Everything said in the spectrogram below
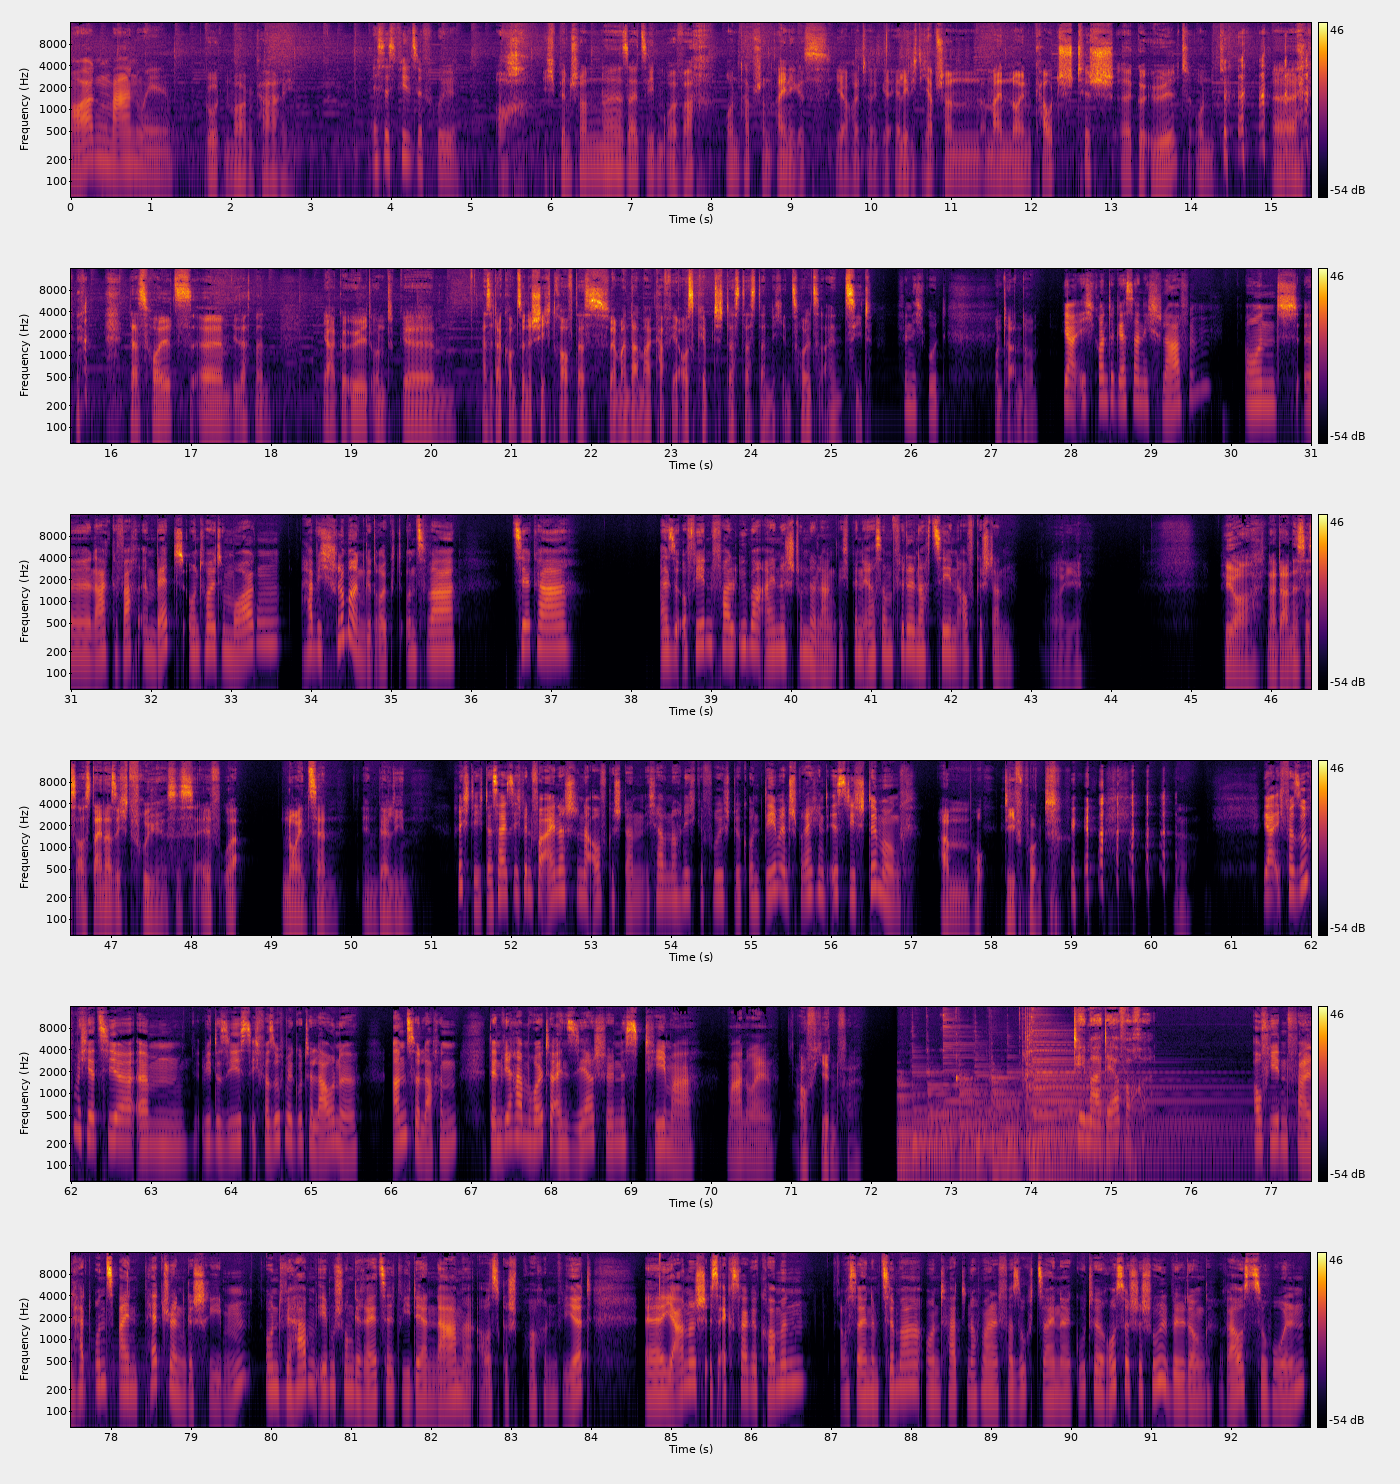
Guten Morgen, Manuel. Guten Morgen, Kari. Es ist viel zu früh. Och, ich bin schon äh, seit 7 Uhr wach und habe schon einiges hier heute erledigt. Ich habe schon meinen neuen Couchtisch äh, geölt und äh, das Holz, ähm, wie sagt man, ja, geölt und ge, also da kommt so eine Schicht drauf, dass wenn man da mal Kaffee auskippt, dass das dann nicht ins Holz einzieht. Finde ich gut. Unter anderem. Ja, ich konnte gestern nicht schlafen und äh, lag wach im Bett und heute Morgen habe ich Schlummern gedrückt und zwar circa, also auf jeden Fall über eine Stunde lang. Ich bin erst um Viertel nach zehn aufgestanden. Oh je. Ja, na dann ist es aus deiner Sicht früh. Es ist 11.19 Uhr in Berlin. Richtig, das heißt, ich bin vor einer Stunde aufgestanden. Ich habe noch nicht gefrühstückt und dementsprechend ist die Stimmung am Ho Tiefpunkt. ja. ja. ich versuche mich jetzt hier, ähm, wie du siehst, ich versuche mir gute Laune anzulachen, denn wir haben heute ein sehr schönes Thema, Manuel. Auf jeden Fall. Thema der Woche. Auf jeden Fall hat uns ein Patron geschrieben und wir haben eben schon gerätselt, wie der Name ausgesprochen wird. Äh, Janusz ist extra gekommen aus seinem Zimmer und hat nochmal versucht, seine gute russische Schulbildung rauszuholen.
